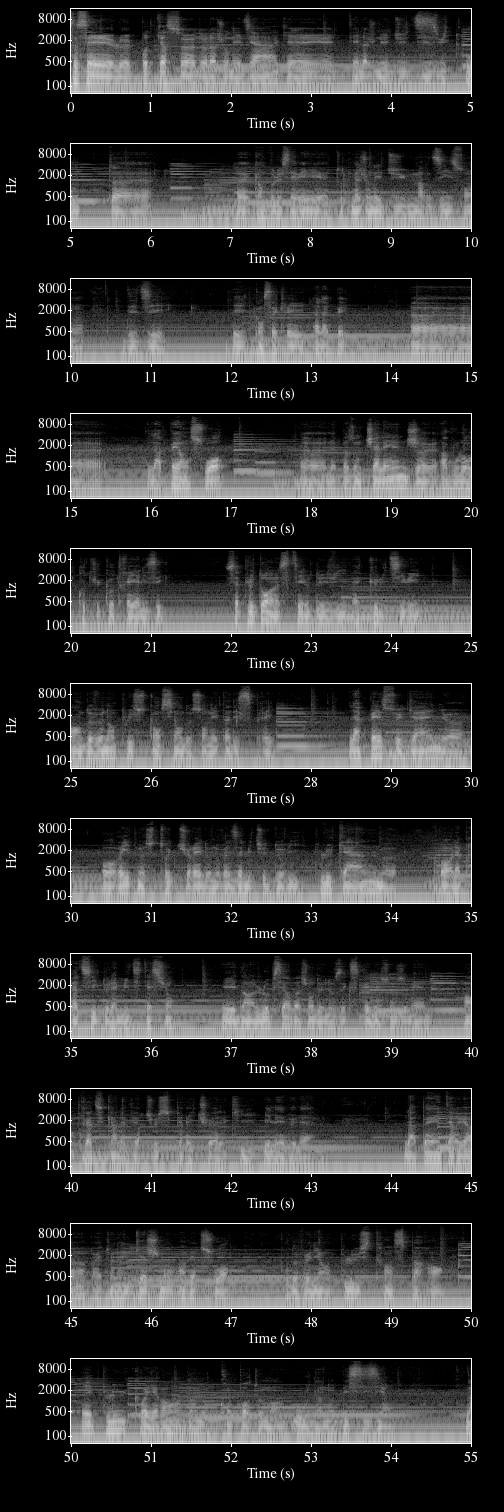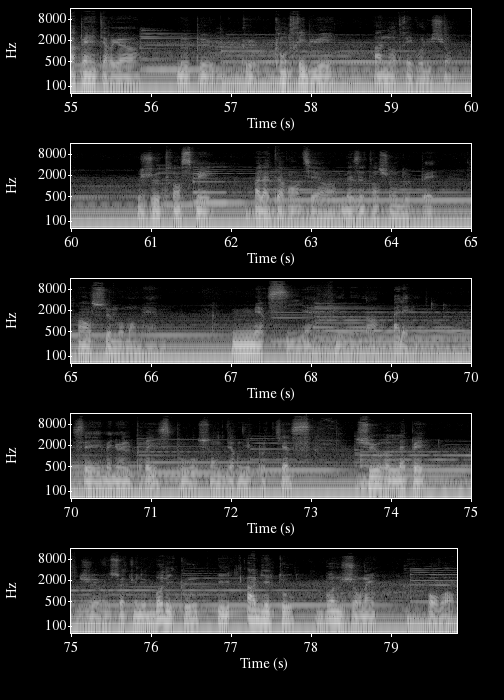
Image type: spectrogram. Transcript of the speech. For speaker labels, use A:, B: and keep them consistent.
A: Ça, c'est le podcast de la journée d'hier, qui était la journée du 18 août. Euh, euh, comme vous le savez, toutes mes journées du mardi sont dédiées et consacrées à la paix. Euh, la paix en soi n'est pas un challenge à vouloir coûte que coûte réaliser. C'est plutôt un style de vie à cultiver en devenant plus conscient de son état d'esprit la paix se gagne euh, au rythme structuré de nouvelles habitudes de vie plus calmes par la pratique de la méditation et dans l'observation de nos expériences humaines en pratiquant la vertu spirituelle qui élève l'âme. La paix intérieure est un engagement envers soi pour devenir plus transparent et plus cohérent dans nos comportements ou dans nos décisions. La paix intérieure ne peut que contribuer à notre évolution. Je transmets à la terre entière mes intentions de paix en ce moment même. Merci infiniment. Allez vite. C'est Emmanuel Brice pour son dernier podcast sur la paix. Je vous souhaite une bonne écoute et à bientôt. Bonne journée. Au revoir.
